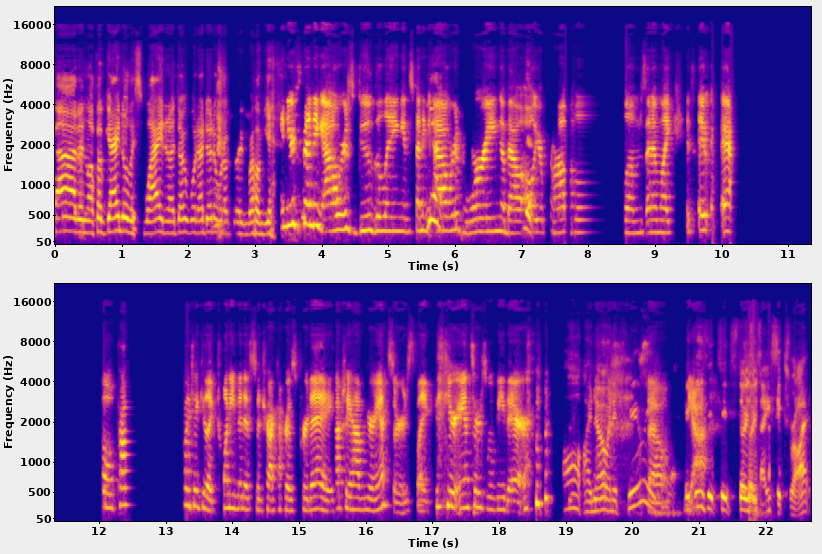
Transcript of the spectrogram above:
fat and like I've gained all this weight and I don't want I don't know what I'm doing wrong yet. and you're spending hours googling and spending Yeah. hours worrying about Yeah. all your problems and i'm like it's it, it will probably take you like 20 minutes to track macros per day actually have your answers like your answers will be there Oh, I know. And it's really So, it yeah. is, it's it's those basics, right?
